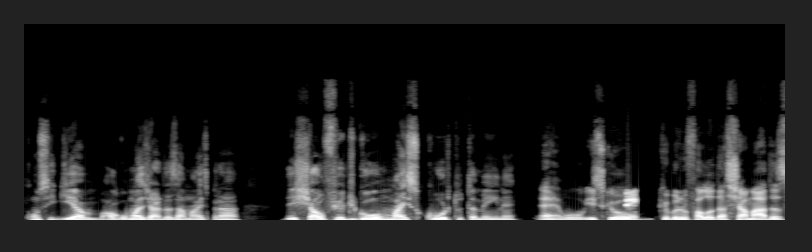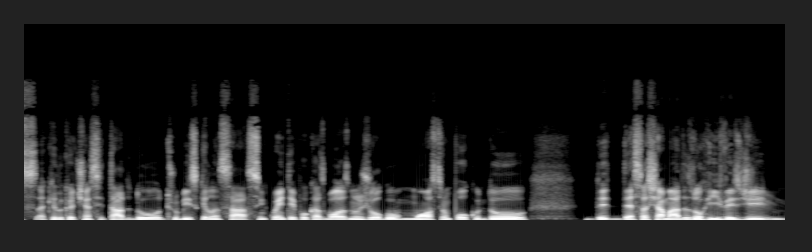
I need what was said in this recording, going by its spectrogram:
conseguia algumas jardas a mais para deixar o field goal mais curto também, né? É, o, isso que o, que o Bruno falou das chamadas, aquilo que eu tinha citado do Trubisky lançar 50 e poucas bolas no jogo, mostra um pouco do, de, dessas chamadas horríveis de,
